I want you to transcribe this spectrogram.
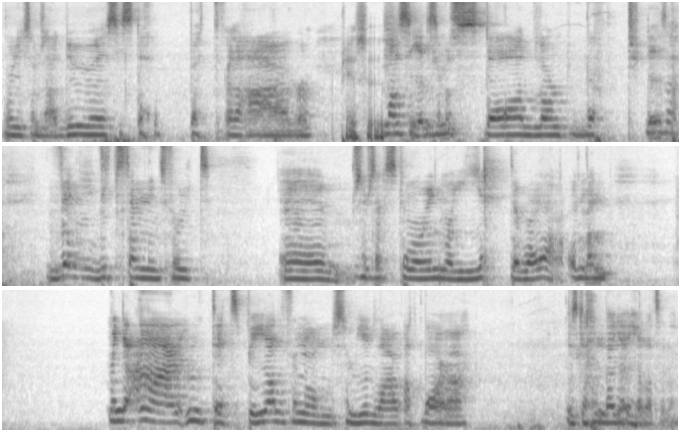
Och liksom så här, du är sista hoppet för det här. Precis. man ser liksom en stad långt bort. Det är så här väldigt stämningsfullt. Eh, som sagt, storyn var jättebra. Och man, men det är inte ett spel för någon som gillar att bara... Det ska hända grejer hela tiden.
